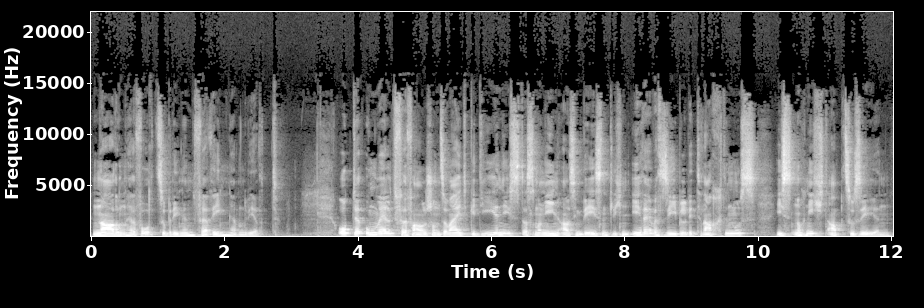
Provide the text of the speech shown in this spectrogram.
Nahrung hervorzubringen, verringern wird. Ob der Umweltverfall schon so weit gediehen ist, dass man ihn als im Wesentlichen irreversibel betrachten muss, ist noch nicht abzusehen.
